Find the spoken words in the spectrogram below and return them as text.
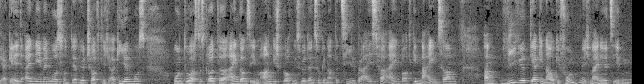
der Geld einnehmen muss und der wirtschaftlich agieren muss. Und du hast es gerade eingangs eben angesprochen, es wird ein sogenannter Zielpreis vereinbart, gemeinsam. Ähm, wie wird der genau gefunden? Ich meine jetzt eben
